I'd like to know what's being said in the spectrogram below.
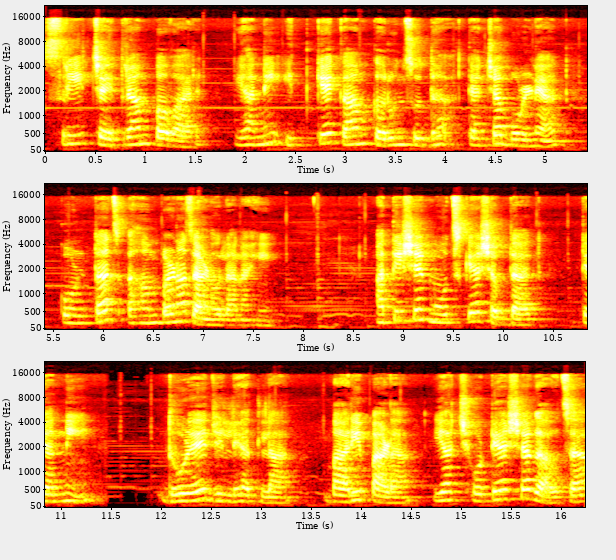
श्री चैत्राम पवार यांनी इतके काम करून सुद्धा त्यांच्या बोलण्यात कोणताच अहमपणा जाणवला नाही. अतिशय मोजक्या शब्दात त्यांनी धुळे जिल्ह्यातला बारीपाडा या छोट्याशा गावचा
